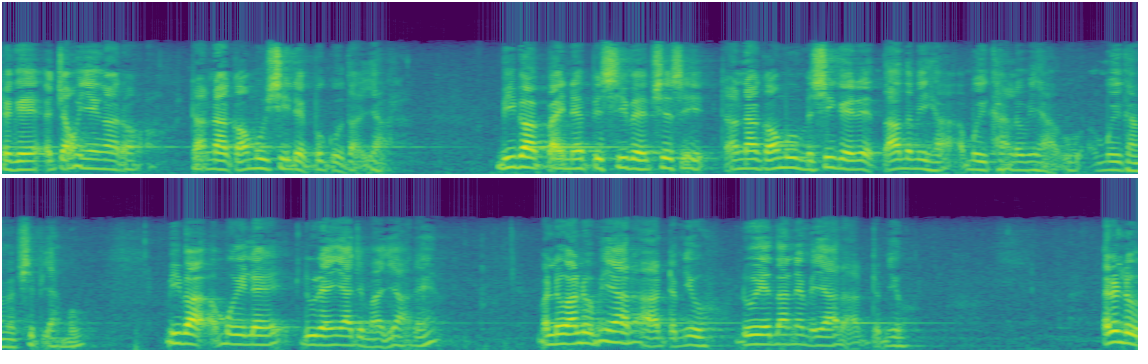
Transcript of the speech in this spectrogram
တကယ်အကြောင်းရင်းကတော့ဒါနကောင်းမှုရှိတဲ့ပုဂ္ဂိုလ်သာရတာမိဘပိုင်တဲ့ပစ္စည်းပဲဖြစ်စေဒါနကောင်းမှုမရှိခဲ့တဲ့သားသမီးဟာအမွေခံလို့မရဘူးအမွေခံမဖြစ်ပြန်ဘူးမိဘအမွေလဲလူတိုင်းရကြမှာရတယ်မလိုအပ်လို့မရတာတစ်မျိုးလူရတဲ့နဲ့မရတာတစ်မျိုးအဲ့လို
